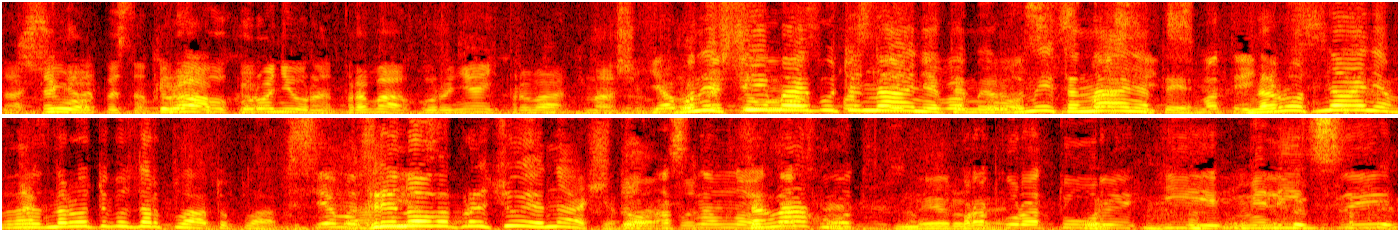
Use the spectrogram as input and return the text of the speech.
Так, Все, так і написано. крапка. Правоохоронні органи, права охороняють права наші. Я бы Вони хотел всі у мають вас бути последний нанятими, вопрос розумієте, спросить. наняти. Смотрите, Народ все- наняв, народ йому зарплату платить. Всем Хреново известно, працює нахер. что основной Согласны? доход прокуратуры и милиции,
